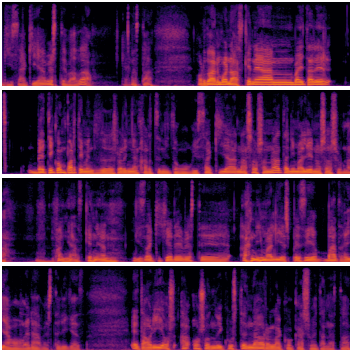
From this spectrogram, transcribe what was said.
gizakia beste bada. Claro. Ezta? Orduan, bueno, azkenean baitare beti konpartimentu desberdinak jartzen ditugu. Gizakia nasosuna eta animalien osasuna. Mm. Baina azkenean gizakik ere beste animali espezie bat gehiago gera, besterik ez. Eta hori oso ondo ikusten da horrelako kasuetan, ezta?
